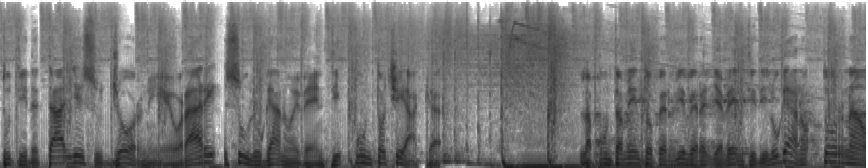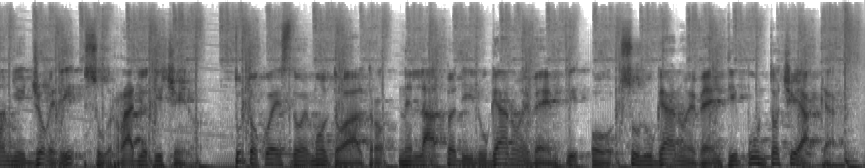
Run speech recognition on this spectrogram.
Tutti i dettagli su giorni e orari su luganoeventi.ch. L'appuntamento per vivere gli eventi di Lugano torna ogni giovedì su Radio Ticino. Tutto questo e molto altro nell'app di Lugano Eventi o su luganoeventi.ch.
